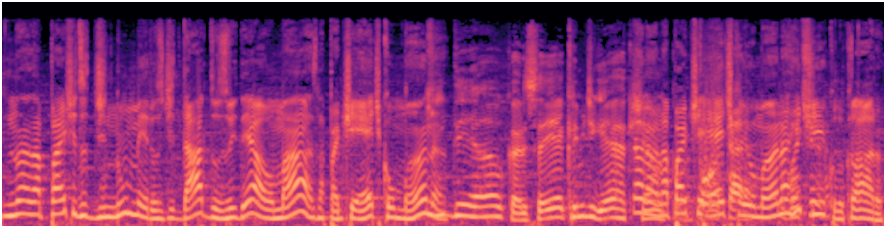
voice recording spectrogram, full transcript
na, na parte do- de números, de dados, o ideal, mas na parte ética, humana. Ideal, cara. Isso aí é crime de guerra que Não, chama. não, na parte Pô, ética cara, e humana, eu vou te- ridículo, claro.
